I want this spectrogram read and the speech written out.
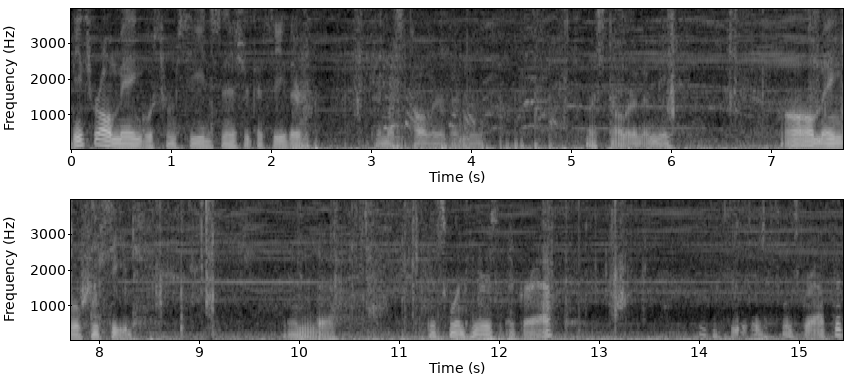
These are all mangoes from seeds, and as you can see, they're they're much taller than me. Much taller than me. All mango from seed. And uh, this one here is a graft. You can see this one's grafted.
